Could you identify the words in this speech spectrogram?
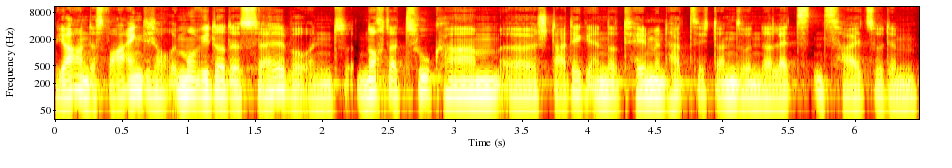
Ja, und das war eigentlich auch immer wieder dasselbe. Und noch dazu kam, äh, Static Entertainment hat sich dann so in der letzten Zeit so dem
